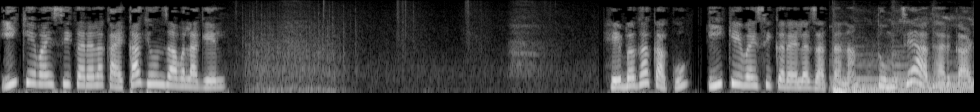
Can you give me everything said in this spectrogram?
ई केवायसी करायला काय का घेऊन जावं लागेल? हे बघा काकू ई केवायसी करायला जाताना तुमचे आधार कार्ड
